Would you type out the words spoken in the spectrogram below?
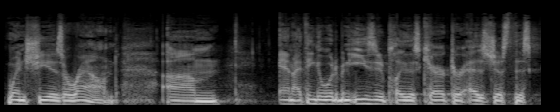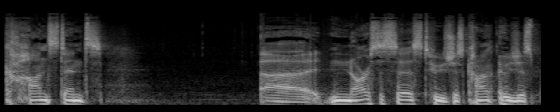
when she is around. Um, and I think it would have been easy to play this character as just this constant uh, narcissist who's just con- who's just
